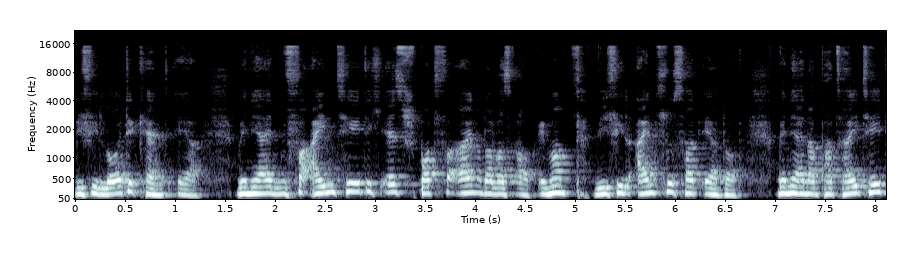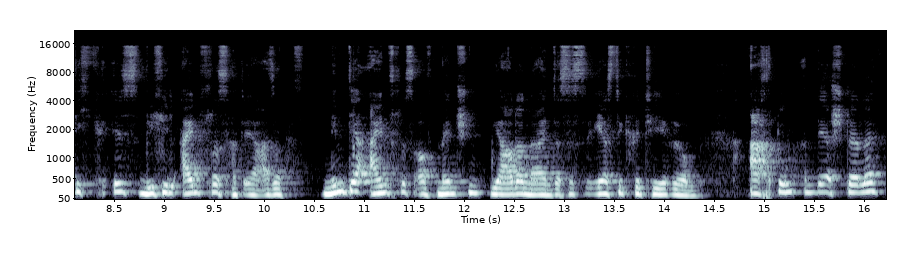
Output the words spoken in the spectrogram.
Wie viele Leute kennt er? Wenn er in einem Verein tätig ist, Sportverein oder was auch immer, wie viel Einfluss hat er dort? Wenn er in einer Partei tätig ist, wie viel Einfluss hat er? Also nimmt er Einfluss auf Menschen? Ja oder nein? Das ist das erste Kriterium. Achtung an der Stelle.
